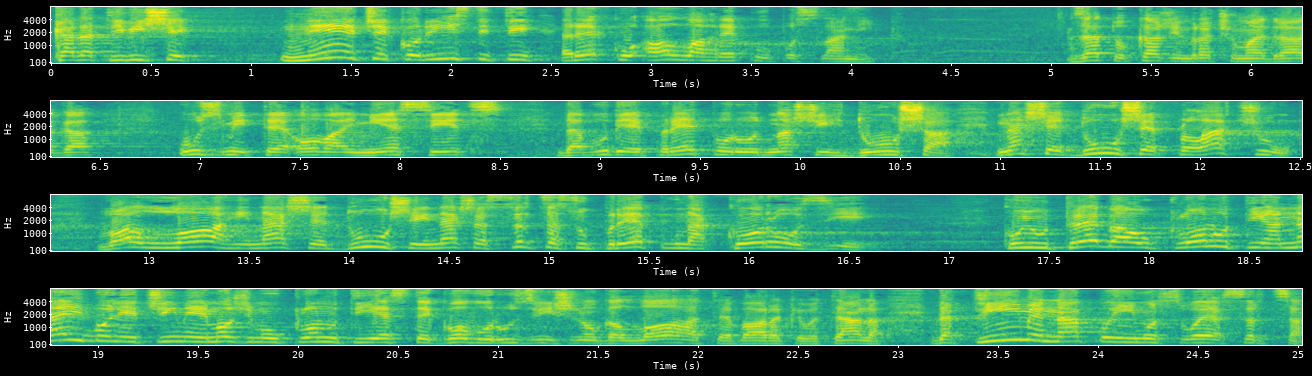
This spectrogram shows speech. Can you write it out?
Kada ti više neće koristiti, reku Allah, reku poslanik. Zato kažem, braćo moja draga, uzmite ovaj mjesec da bude preporud naših duša. Naše duše plaću. Wallahi, naše duše i naša srca su prepuna korozije koju treba uklonuti, a najbolje čime je možemo uklonuti jeste govor uzvišenog Allaha te barake wa ta'ala, da time napojimo svoja srca.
